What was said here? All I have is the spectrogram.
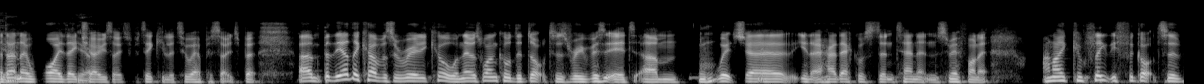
I don't know why they Yeah. chose those particular two episodes, but um, but the other covers are really cool. And there was one called The Doctors Revisited, um, Mm-hmm. which uh, you know had Eccleston, Tennant, and Smith on it, and I completely forgot to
